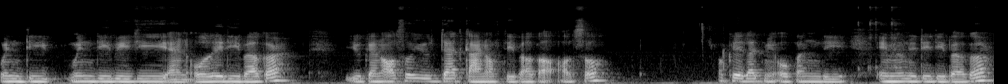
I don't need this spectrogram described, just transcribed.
WinD, WinDBG and Ole debugger. You can also use that kind of debugger also. Okay let me open the immunity debugger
